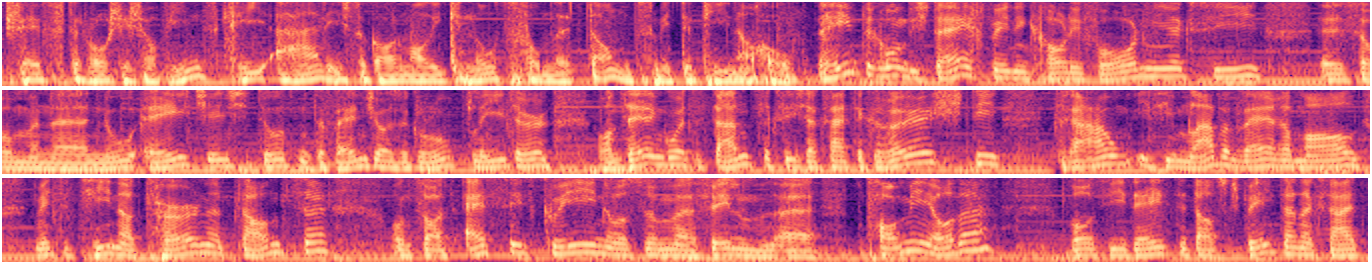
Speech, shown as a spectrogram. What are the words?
Chef der Roger Schawinski. Er ist sogar mal in Genuss von einem Tanz mit der Tina gekommen. Der Hintergrund ist der, ich bin in Kalifornien gewesen, äh, so einem New Age Institut und der Benjo als Group Leader, der ein sehr guter Tänzer war, er hat gesagt, der grösste Traum in seinem Leben wäre mal mit der Tina Turner tanzen und zwar die Acid Queen aus dem äh, Film äh, Tommy, oder? wo sie dort das gespielt haben, hat gesagt,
